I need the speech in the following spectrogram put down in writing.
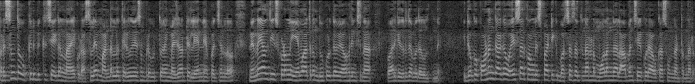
ప్రశ్నలతో ఉక్కిరి బిక్కిరి చేయగల నాయకుడు. అసలే మండల్లో తెలుగుదేశం ప్రభుత్వానికి మెజారిటీ లేని నేపథ్యంలో నిర్ణయాలు తీసుకోవడంలో ఏమాత్రం దూకుడుగా వ్యవహరించినా వారికి ఎదురుదెబ్బ తగులుతుంది. ఇది ఒక కోణం కాగా వైఎస్ఆర్ కాంగ్రెస్ పార్టీకి బొత్స సత్యనారాయణ మూలంగా లాభం చేకూరే అవకాశం ఉందంటున్నారు.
